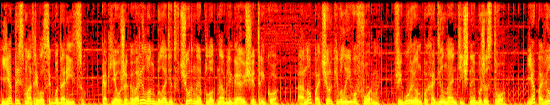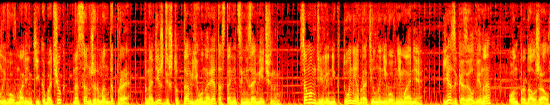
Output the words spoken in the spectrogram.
Я присматривался к бодарийцу. Как я уже говорил, он был одет в черное плотно облегающее трико. Оно подчеркивало его формы. Фигурой он походил на античное божество. Я повел его в маленький кабачок на Сан-Жермен-де-Пре, в надежде, что там его наряд останется незамеченным. В самом деле никто не обратил на него внимания. Я заказал вина, он продолжал.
